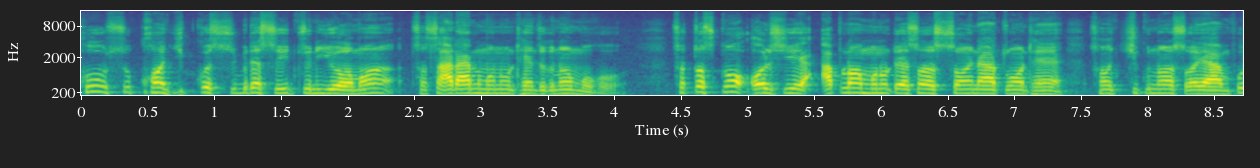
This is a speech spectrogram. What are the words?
खुब सुख जिक्को सुविधा सहित चुनियो म छ साडान मनु ठे जगन छटस्क अल्सी आपला मनुटेस सयना चोठे छ चिकुन सयाम फु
